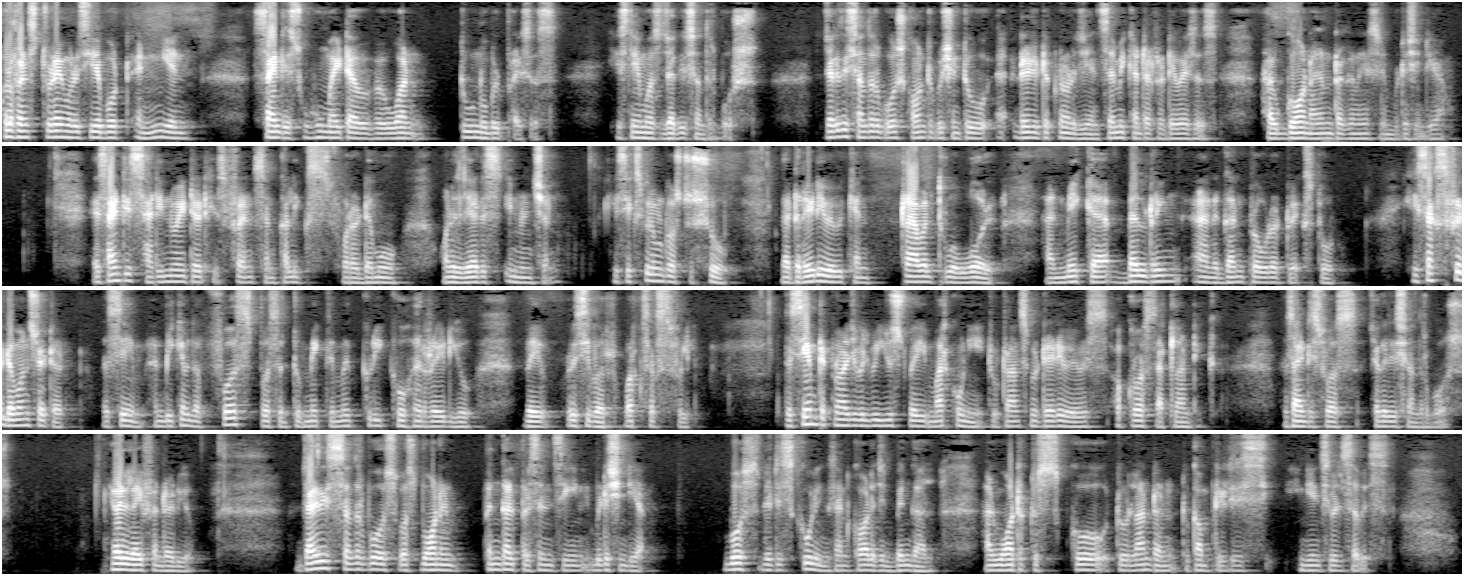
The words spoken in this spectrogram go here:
Hello friends, today I'm going to see about an Indian scientist who might have won two Nobel Prizes. His name was Jagdish Chandra Bose. Jagdish Chandra Bose's contribution to uh, radio technology and semiconductor devices have gone unrecognized in British India. A scientist had invited his friends and colleagues for a demo on his latest invention. His experiment was to show that a radio wave can travel through a wall and make a bell ring and a gunpowder to explode. He successfully demonstrated the same and became the first person to make the Mercury Coherer radio wave receiver work successfully. The same technology will be used by Marconi to transmit radio waves across the Atlantic. The scientist was Jagadish Chandra Bose. Early life and radio. Jagadish Chandra Bose was born in Bengal Presidency in British India. Bose did his schoolings and college in Bengal and wanted to go to London to complete his Indian civil service.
